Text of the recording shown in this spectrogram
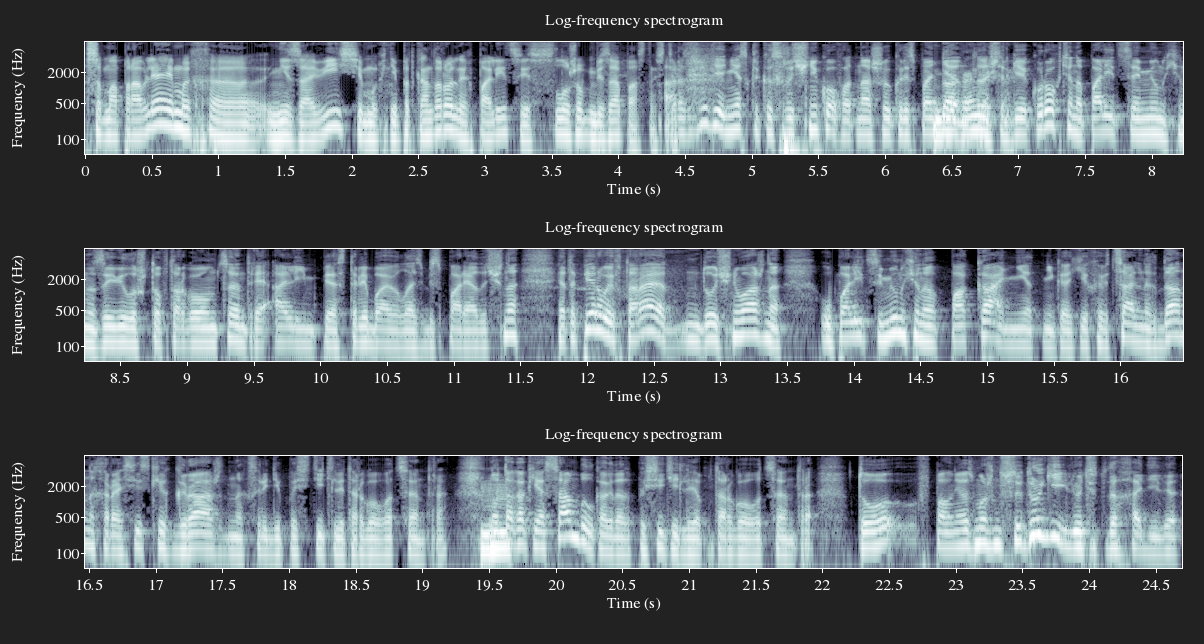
Самоуправляемых, независимых, неподконтрольных полиции служб безопасности. А разрешите несколько срочников от нашего корреспондента да, Сергея Курохтина. Полиция Мюнхена заявила, что что в торговом центре Олимпия стрельба велась беспорядочно. Это первое. И вторая, очень важно, у полиции Мюнхена пока нет никаких официальных данных о российских гражданах среди посетителей торгового центра. Но mm-hmm. так как я сам был когда-то посетителем торгового центра, то вполне возможно, что и другие люди туда ходили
